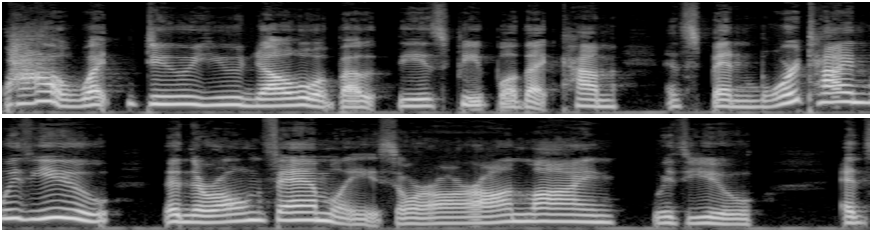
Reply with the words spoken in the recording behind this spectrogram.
wow, what do you know about these people that come and spend more time with you than their own families or are online with you? And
